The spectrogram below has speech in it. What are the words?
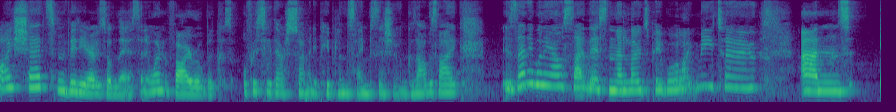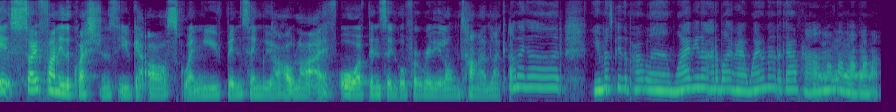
I shared some videos on this and it went viral because obviously there are so many people in the same position. Because I was like, is anybody else like this? And then loads of people were like, me too. And it's so funny the questions that you get asked when you've been single your whole life or have been single for a really long time. Like, oh my God, you must be the problem. Why have you not had a boyfriend? Why have you not had a girlfriend?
